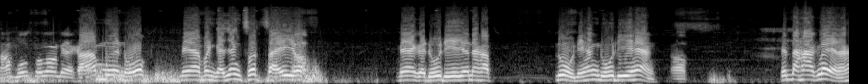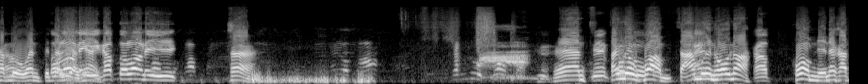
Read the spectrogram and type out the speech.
สามหกต่อรองได้คสารับมหมื่นหกแม่เพิ่นก็ยังสดใสอยู่ครับแม่ก็ดูดีอยู่นะครับ ลูกนี่ทั้งดูดีแห้งครับ เป็นตาหักเลยนะครับลูกมันเป็นต่อตารอเลี้งยงได้แห้อีงกครับต่อรองได้อีกฮะ แม่นแม่ทั้งลูกพร้อมสามหมื่นหกเนาะครับโคมนี่นะครับ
